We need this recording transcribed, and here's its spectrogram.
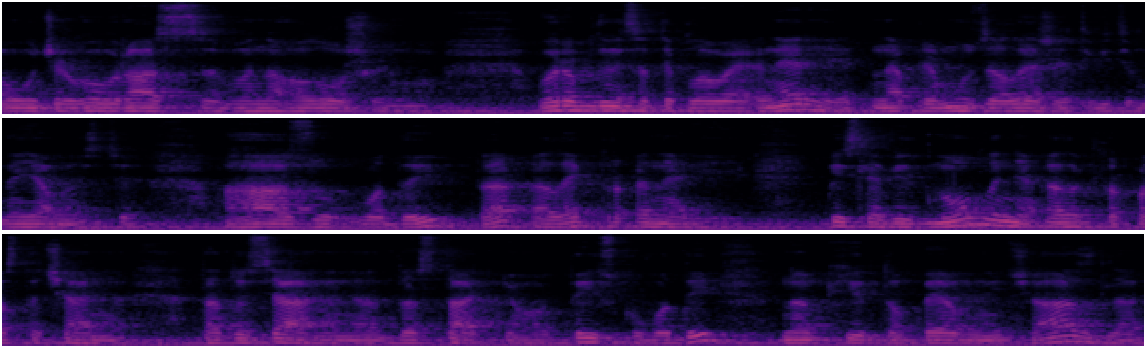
У черговий раз ми наголошуємо. Виробництво теплової енергії напряму залежить від наявності газу, води та електроенергії. Після відновлення електропостачання та досягнення достатнього тиску води необхідно певний час для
